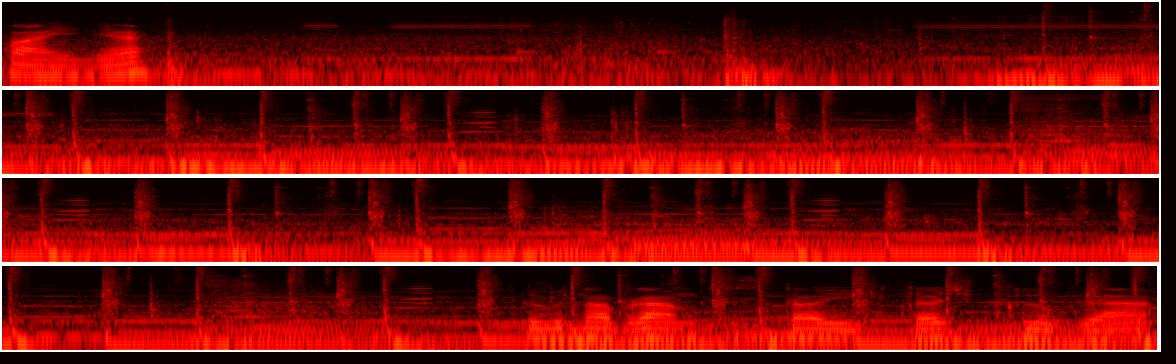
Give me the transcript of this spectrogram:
Fajnie. Tu na bramce stoi ktoś w klubie. Hmm.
